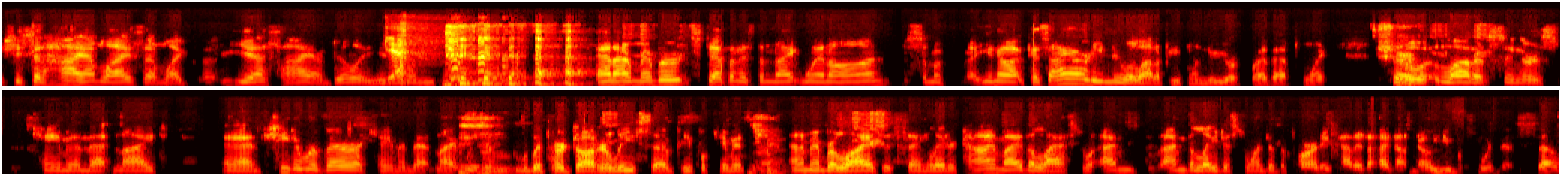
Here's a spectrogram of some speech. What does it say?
she said, "Hi, I'm Liza." I'm like, "Yes, hi, I'm Billy." You Yeah. know, and, and I remember Stefan as the night went on. Some of you know, because I already knew a lot of people in New York by that point. Sure. So a lot of singers came in that night, and Chita Rivera came in that night with, Mhm. some, with her daughter Lisa. People came in, Yeah. and I remember Liza saying later, "How am I the last one? I'm I'm the latest one to the party. How did I not know you before this?" So,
